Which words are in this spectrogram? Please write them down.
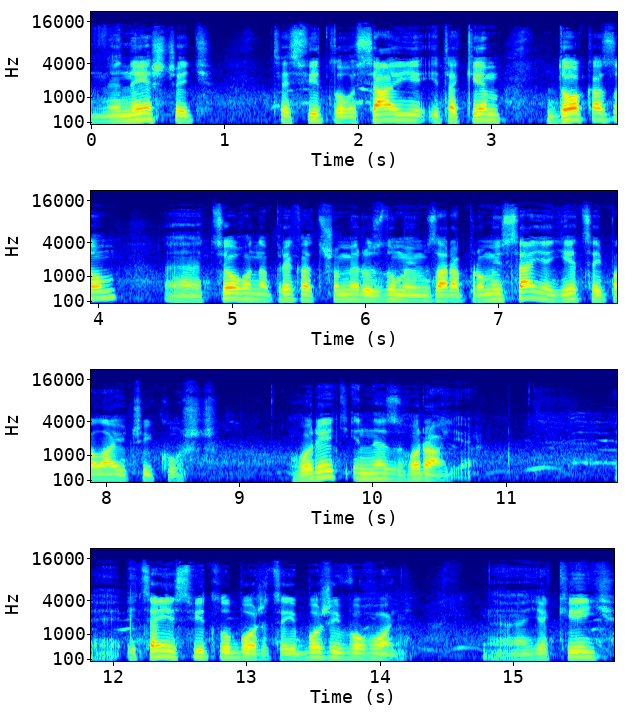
не нищить. Це світло осяює і таким доказом е, цього, наприклад, що ми роздумуємо зараз про Мойсея, є цей палаючий кущ. Горить і не згорає. Е, І це є світло Боже, це є Божий вогонь, який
